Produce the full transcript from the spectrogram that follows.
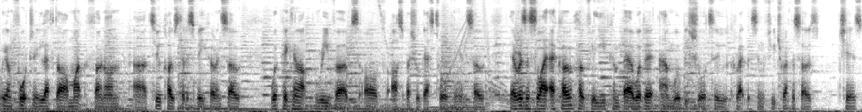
we unfortunately left our microphone on uh, too close to the speaker, and so we're picking up reverbs of our special guest talking, and so there is a slight echo. Hopefully, you can bear with it, and we'll be sure to correct this in future episodes. Cheers.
